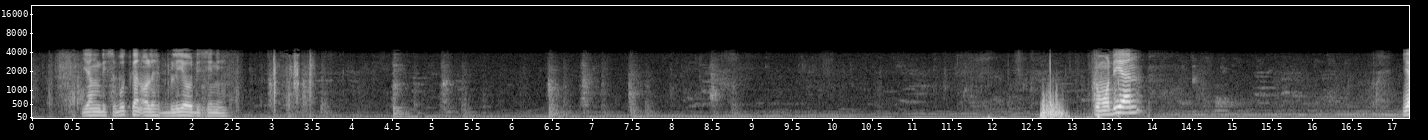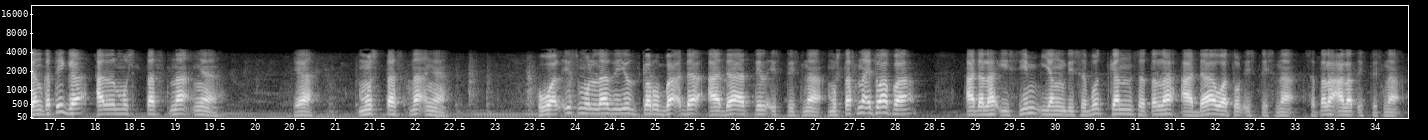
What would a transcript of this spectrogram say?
yang disebutkan oleh beliau di sini. Kemudian yang ketiga al-mustasnanya. Ya, mustasnanya. Huwal ismul ladzi yuzkaru ba'da adatil istisna. Mustasna itu apa? Adalah isim yang disebutkan setelah ada watul istisna, setelah alat istisna.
